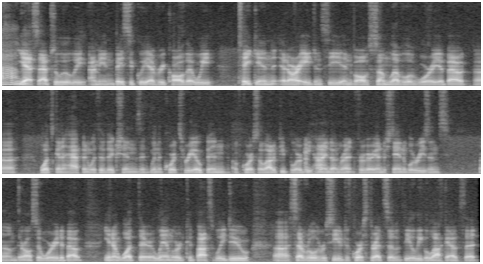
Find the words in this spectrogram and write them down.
Um, yes, absolutely. I mean, basically every call that we take in at our agency involves some level of worry about uh, what's going to happen with evictions when the courts reopen. Of course, a lot of people are behind on rent for very understandable reasons. Um, they're also worried about, you know, what their landlord could possibly do. Uh, several have received, of course, threats of the illegal lockouts that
